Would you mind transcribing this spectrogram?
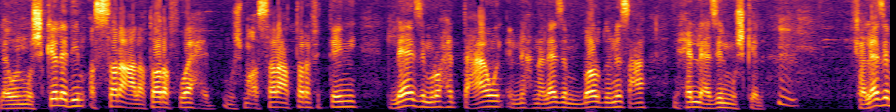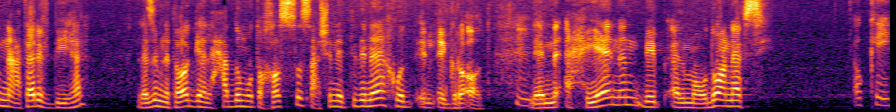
لو المشكلة دي مأثرة على طرف واحد مش مأثرة على الطرف التاني لازم روح التعاون إن إحنا لازم برضو نسعى نحل هذه المشكلة. فلازم نعترف بيها لازم نتوجه لحد متخصص عشان نبتدي ناخد الإجراءات. لأن أحيانا بيبقى الموضوع نفسي. okay.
